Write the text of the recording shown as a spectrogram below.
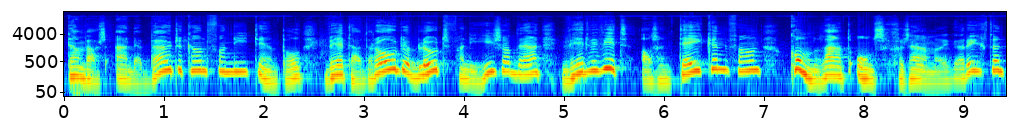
dan was aan de buitenkant van die tempel, werd dat rode bloed van die hyssopdraad werd weer wit, als een teken van, kom, laat ons gezamenlijk richten,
